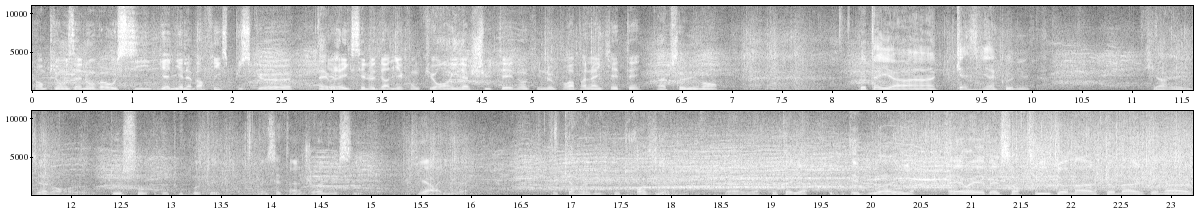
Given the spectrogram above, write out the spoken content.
champion aux anneaux, va aussi gagner la barre fixe puisque eh Eric c'est le dernier concurrent, il a chuté donc il ne pourra pas l'inquiéter. Absolument. Kotaya, un quasi inconnu, qui a réalisé alors euh, deux sauts de toute beauté. Oui, c'est un jeune aussi qui arrive. Et coup troisième derrière Kotaya et Bouail. Eh oui, belle sortie. Dommage, dommage, dommage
